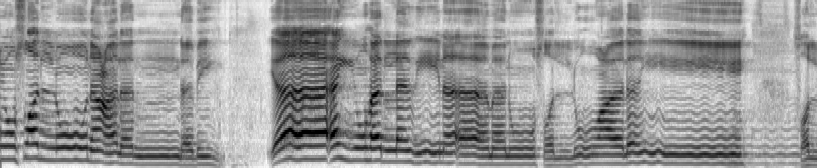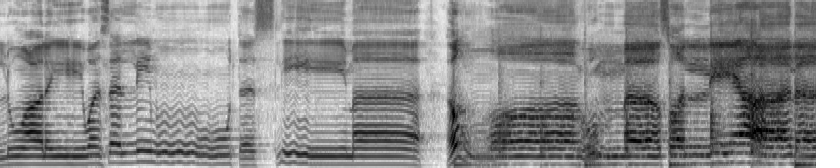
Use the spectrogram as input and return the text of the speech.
يصلون على النبي. يا أيها الذين آمنوا صلوا عليه صلوا عليه وسلموا تسليما. اللهم صل على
